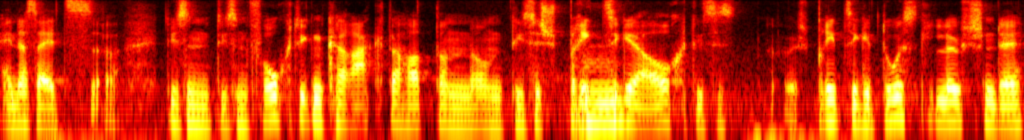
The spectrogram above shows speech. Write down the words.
einerseits äh, diesen, diesen fruchtigen Charakter hat und, und dieses spritzige mhm. auch, dieses spritzige, durstlöschende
